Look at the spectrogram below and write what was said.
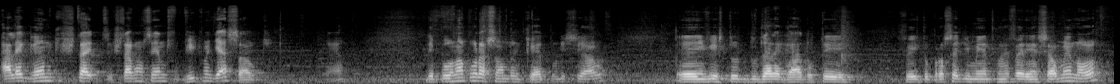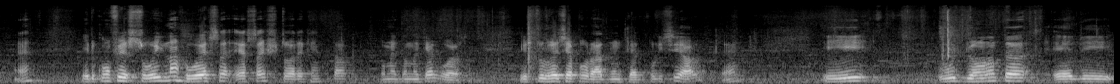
alegando que está, estavam sendo vítimas de assalto. Né? Depois, na apuração do inquérito policial, é, em virtude do delegado ter feito o procedimento com referência ao menor, né? ele confessou e narrou essa, essa história que a gente está comentando aqui agora. Isso tudo vai ser apurado no inquérito policial. Né? E o Jonathan, ele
